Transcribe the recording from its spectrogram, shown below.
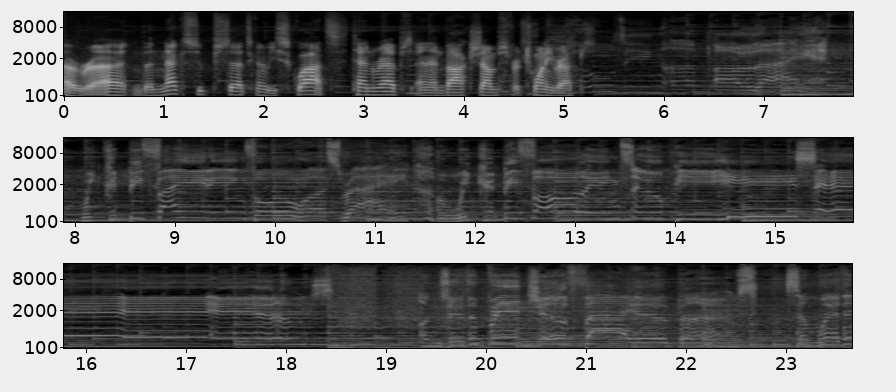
Alright, the next superset's going to be squats, 10 reps, and then box jumps for 20 reps. We could be fighting for what's right, or we could be falling to pieces. Under the bridge of fire burns, somewhere the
